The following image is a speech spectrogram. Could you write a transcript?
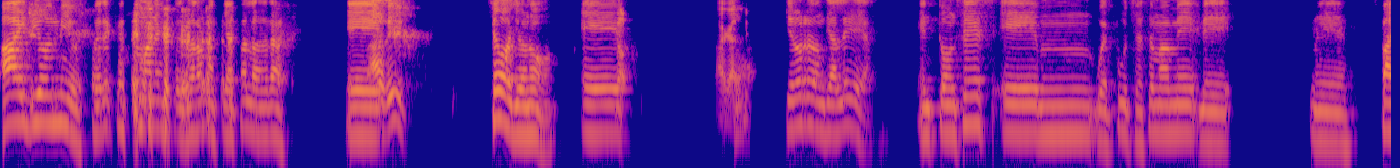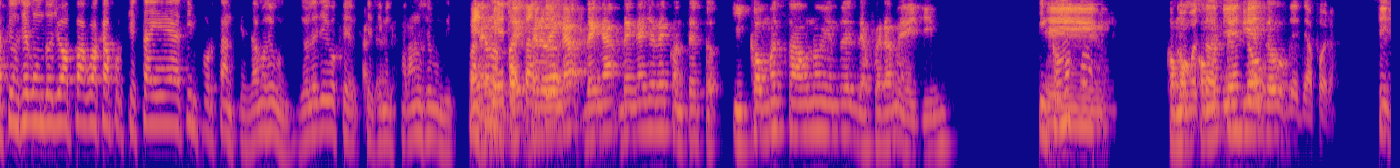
Ay, Dios mío, espere que este man empezara aquí a taladrar. Eh, ah, sí. ¿Se o no? Eh, no. Hágale. Quiero redondear la idea. Entonces, eh, pucha, este man me, me, me, espate un segundo, yo apago acá porque esta idea es importante. Dame un segundo. Yo le digo que, que si me esperan un segundito. Pero, venga, venga, venga, yo le contesto. ¿Y cómo está uno viendo desde afuera Medellín? ¿Y cómo, eh, cómo, cómo, está viendo, desde afuera? Sí,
